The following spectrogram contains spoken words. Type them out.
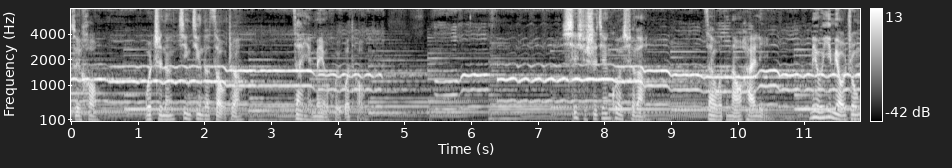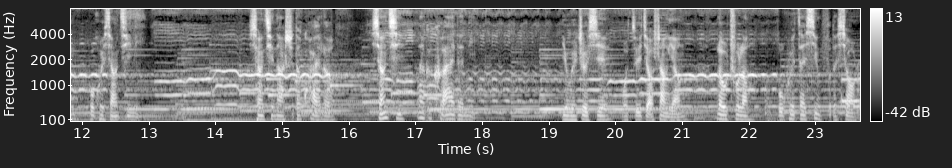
最后，我只能静静地走着，再也没有回过头。些许时间过去了，在我的脑海里，没有一秒钟不会想起你，想起那时的快乐，想起那个可爱的你。因为这些，我嘴角上扬，露出了不会再幸福的笑容。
